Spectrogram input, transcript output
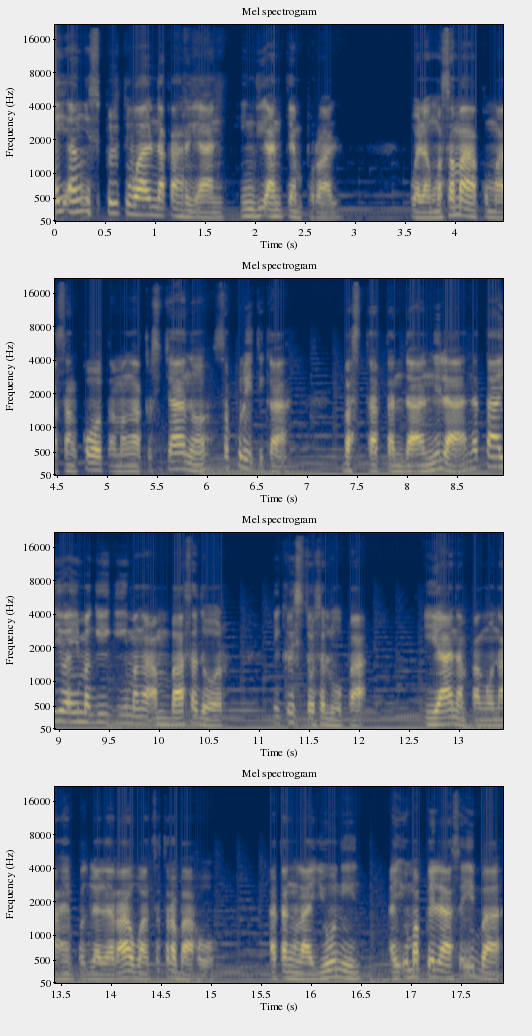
ay ang espiritual na kaharian, hindi ang temporal. Walang masama kung masangkot ang mga kristyano sa politika, basta tandaan nila na tayo ay magiging mga ambasador ni Kristo sa lupa. Iyan ang pangunahing paglalarawan sa trabaho at ang layunin ay umapela sa iba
